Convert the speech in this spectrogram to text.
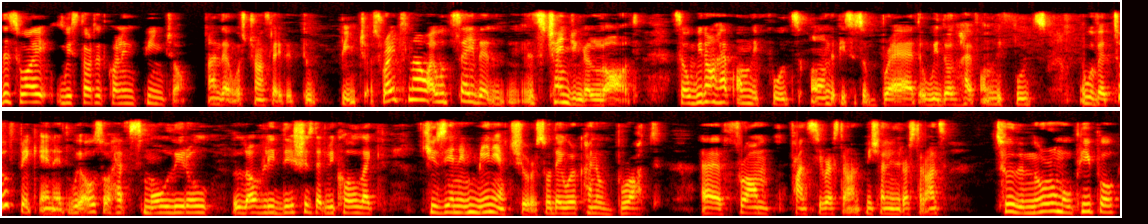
That's why we started calling pincho, and that was translated to pinchos. Right now, I would say that it's changing a lot. So we don't have only foods on the pieces of bread, we don't have only foods with a toothpick in it. We also have small little lovely dishes that we call like cuisine in miniature. So they were kind of brought uh, from fancy restaurant, Michelin restaurants, to the normal people,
